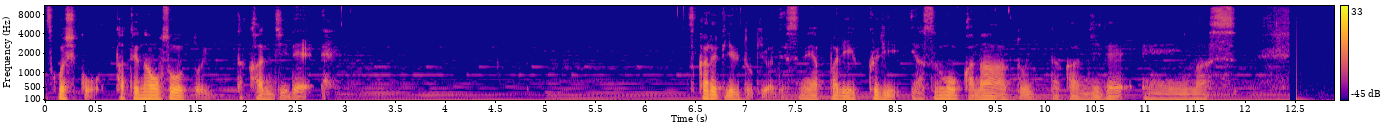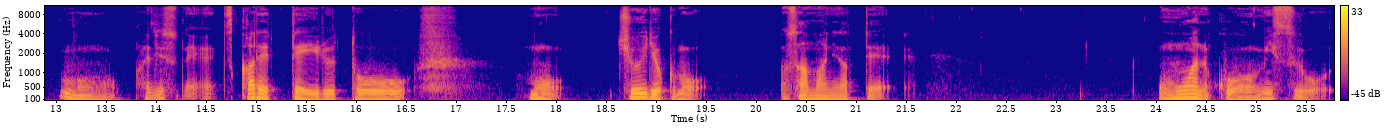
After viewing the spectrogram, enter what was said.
少しこう立て直そうといった感じで、疲れている時はですね、やっぱりゆっくり休もうかなといった感じで、えー、います。もう、あれですね、疲れていると、もう注意力も散漫になって、思わぬこうミスを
